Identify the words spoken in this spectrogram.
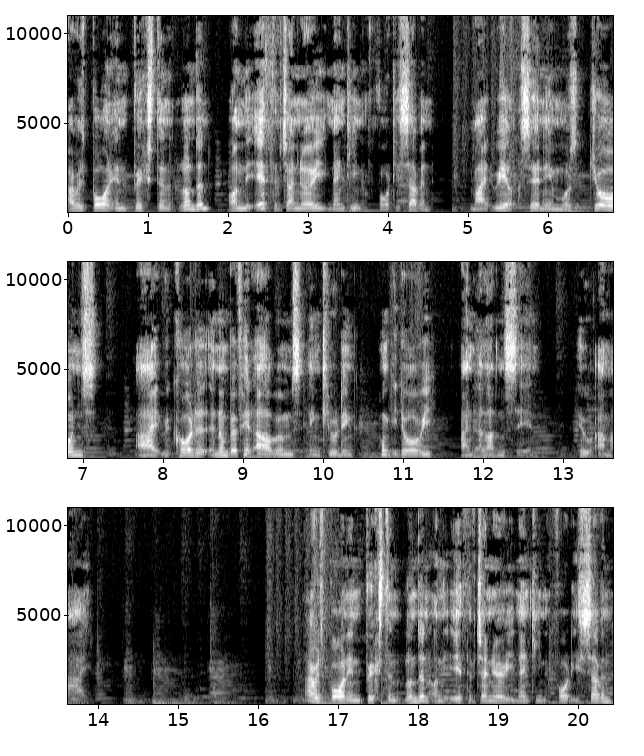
I was born in Brixton, London on the 8th of January 1947. My real surname was Jones. I recorded a number of hit albums including Hunky Dory and Aladdin Sane. Who am I? I was born in Brixton, London on the 8th of January 1947.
